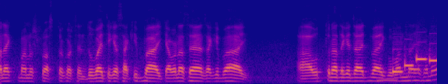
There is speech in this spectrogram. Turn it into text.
অনেক মানুষ প্রশ্ন করছেন, দুবাই থেকে সাকিব ভাই, কেমন আছেন সাকিব ভাই? উত্তরা থেকে জাহিদ ভাই, ঘুমান নাই এখনও?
